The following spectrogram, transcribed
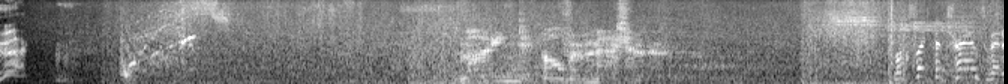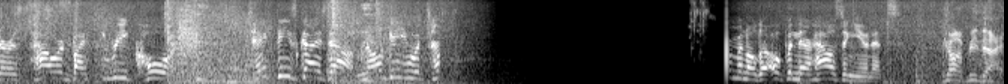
Mind over matter. Looks like the transmitter is powered by three cores. Take these guys out, and I'll get you a ter- terminal to open their housing units. Copy that.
